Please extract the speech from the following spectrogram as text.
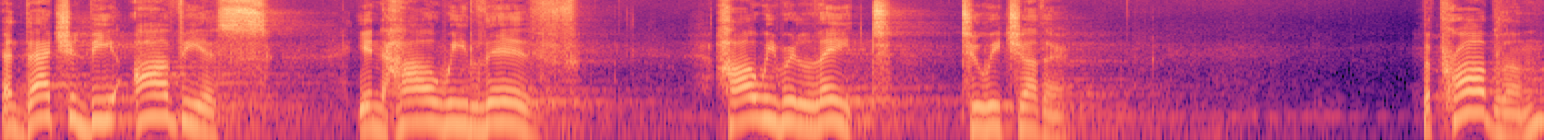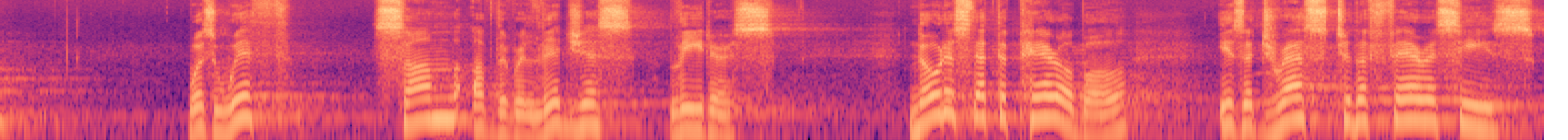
And that should be obvious in how we live how we relate to each other. The problem was with some of the religious leaders. Notice that the parable is addressed to the Pharisees.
